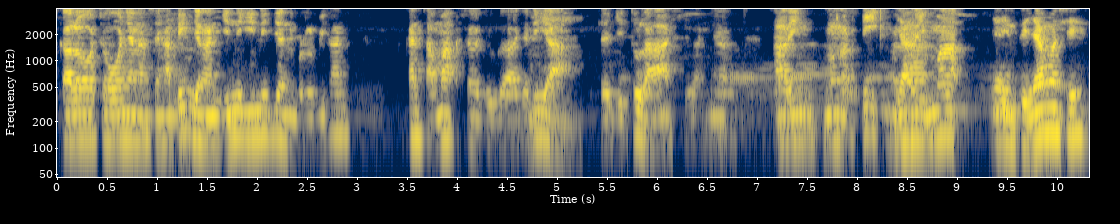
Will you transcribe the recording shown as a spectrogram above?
kalau cowoknya nasehatin jangan gini gini jangan berlebihan. Kan sama kesel juga. Jadi ya kayak gitulah istilahnya. Saling mengerti Ya. menerima. Ya intinya masih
